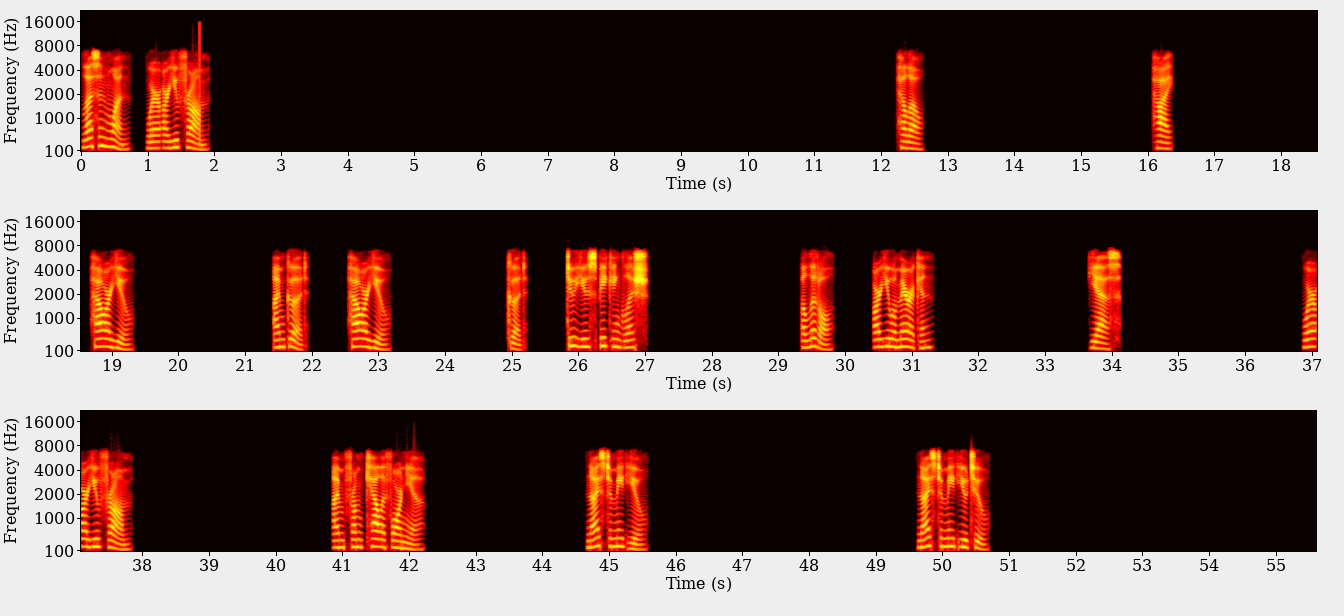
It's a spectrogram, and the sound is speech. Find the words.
Lesson 1 Where are you from? Hello. Hi. How are you? I'm good. How are you? Good. Do you speak English? A little. Are you American? Yes. Where are you from? I'm from California. Nice to meet you. Nice to meet you too.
